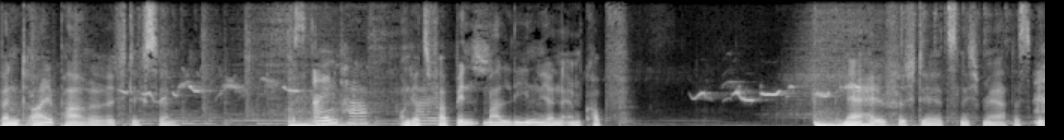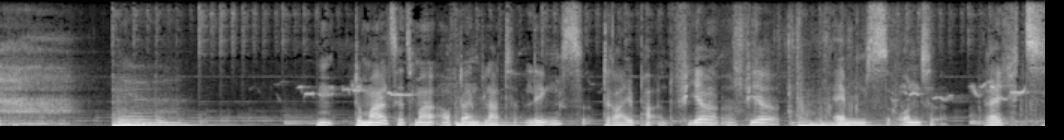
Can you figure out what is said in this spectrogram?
Wenn drei Paare richtig sind. Ist ein Paar Und jetzt falsch. verbind mal Linien im Kopf. Mehr helfe ich dir jetzt nicht mehr. Das geht. Hm, Du malst jetzt mal auf dein Blatt links drei pa vier, vier M's und rechts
